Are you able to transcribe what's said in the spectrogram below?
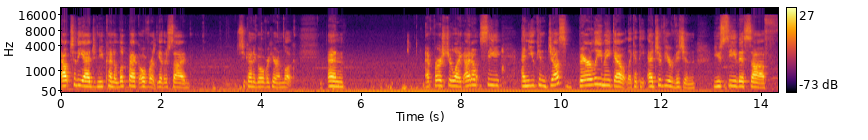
out to the edge and you kind of look back over at the other side. So you kind of go over here and look, and at first you're like, I don't see, and you can just barely make out, like at the edge of your vision, you see this uh, f-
